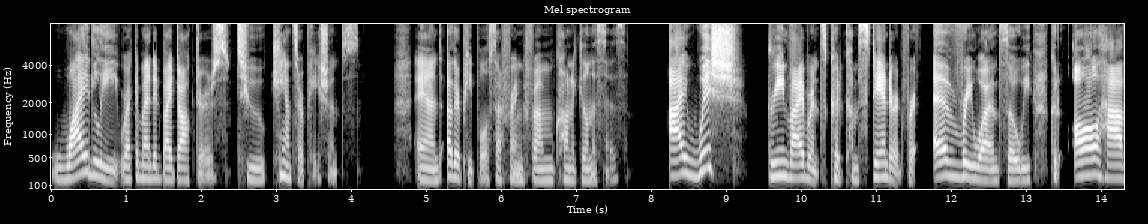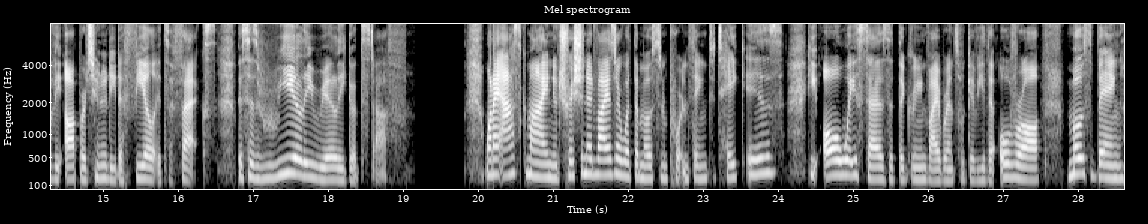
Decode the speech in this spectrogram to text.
widely recommended by doctors to cancer patients and other people suffering from chronic illnesses. I wish Green Vibrance could come standard for everyone so we could all have the opportunity to feel its effects. This is really, really good stuff. When I ask my nutrition advisor what the most important thing to take is, he always says that the green vibrance will give you the overall most bang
